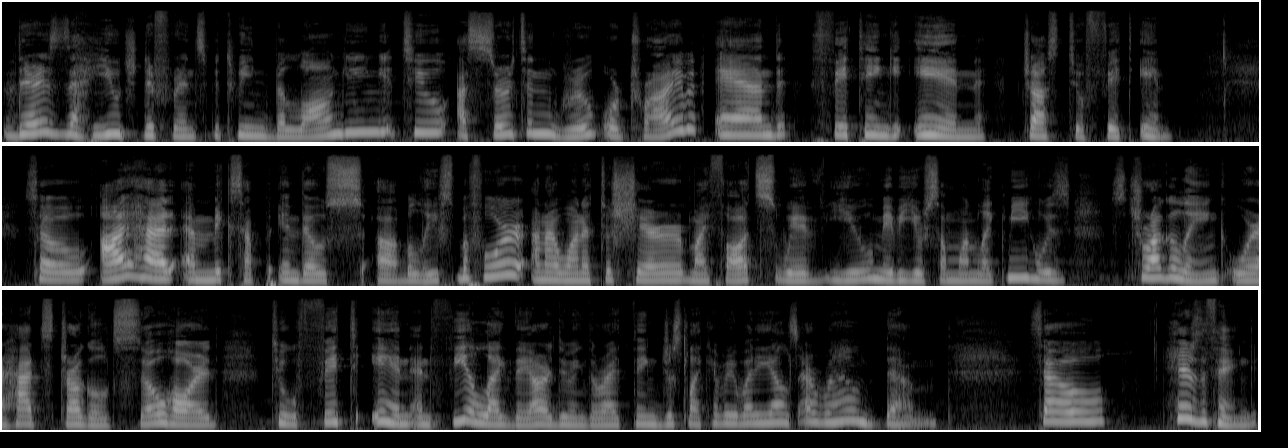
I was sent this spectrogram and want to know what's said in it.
there is a huge difference between belonging to a certain group or tribe and fitting in just to fit in so I had a mix up in those uh, beliefs before, and I wanted to share my thoughts with you. Maybe you're someone like me who is struggling or had struggled so hard to fit in and feel like they are doing the right thing, just like everybody else around them. So here's the thing.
